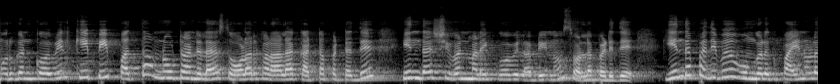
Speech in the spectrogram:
முருகன் கோவில் கிபி பத்தாம் நூற்றாண்டில் சோழர்களால் கட்டப்பட்டது இந்த சிவன்மலை கோவில் அப்படின்னும் சொல்லப்படுது. இந்த பதிவு உங்களுக்கு பயனுள்ள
